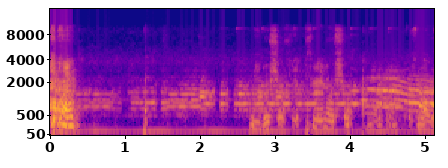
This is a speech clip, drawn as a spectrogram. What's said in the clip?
Milusio, Fli- Flilusiu. Dobra, tu znowu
